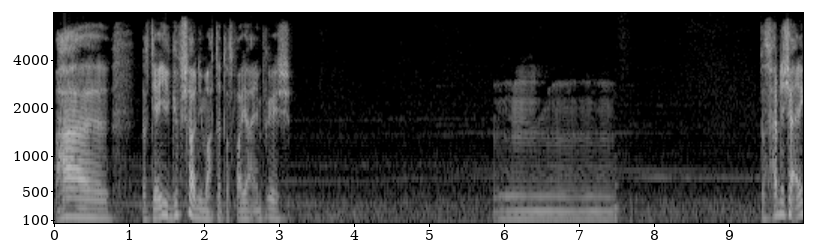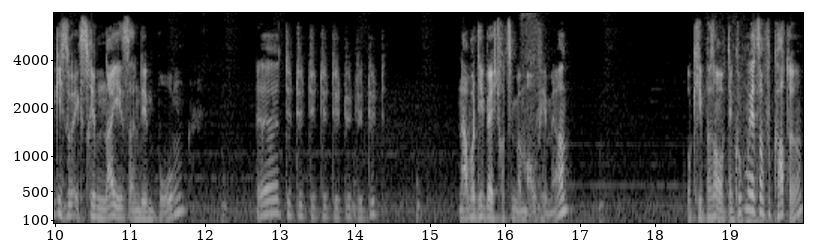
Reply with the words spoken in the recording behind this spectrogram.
Ah, dass der hier Giftschaden gemacht hat, das war ja einfach. Mm, das fand ich ja eigentlich so extrem nice an dem Bogen. Äh, düt, düt, düt, düt, düt, düt. Na, aber den werde ich trotzdem immer aufheben, ja? Okay, pass auf, dann gucken wir jetzt auf die Karte.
